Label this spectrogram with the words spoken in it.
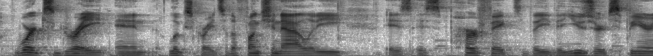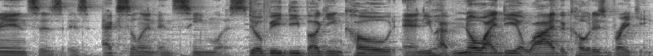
works great and looks great. So the functionality, is, is perfect. The, the user experience is, is excellent and seamless. You'll be debugging code and you have no idea why the code is breaking.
